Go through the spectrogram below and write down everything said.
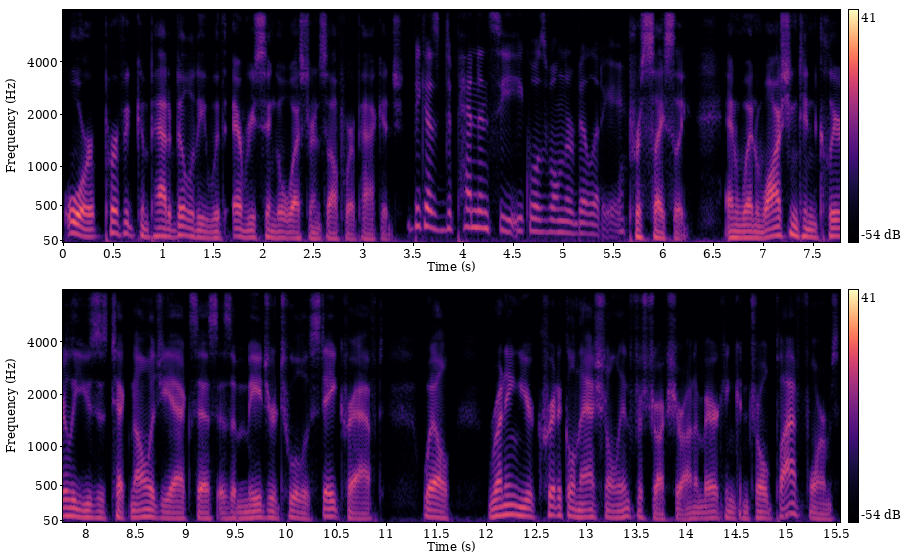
or perfect compatibility with every single Western software package. Because dependency equals vulnerability. Precisely. And when Washington clearly uses technology access as a major tool of statecraft, well, running your critical national infrastructure on American-controlled platforms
